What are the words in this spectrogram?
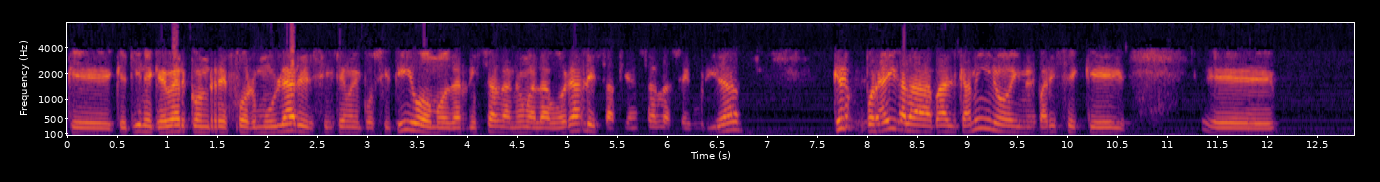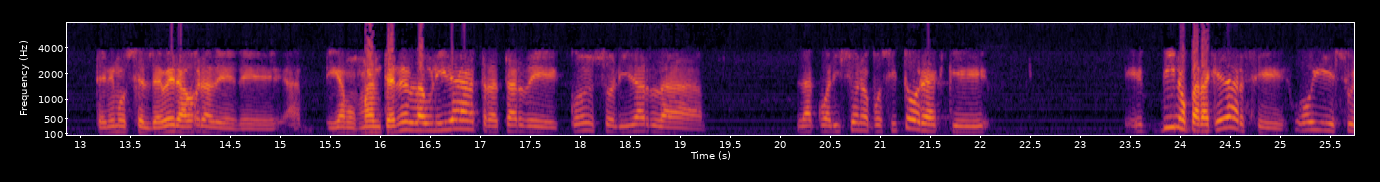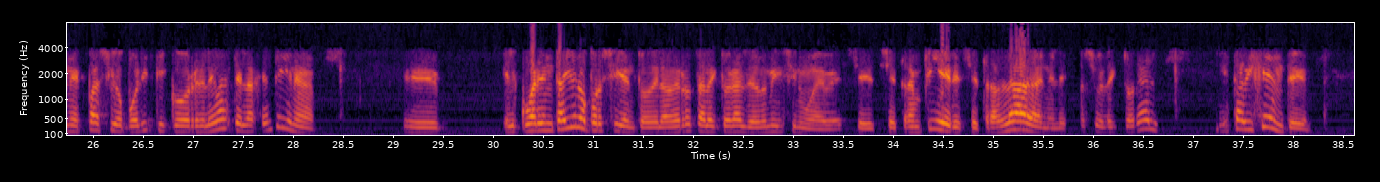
que, que, tiene que ver con reformular el sistema impositivo, modernizar las normas laborales, afianzar la seguridad. Creo que por ahí va, la, va el camino y me parece que eh, tenemos el deber ahora de, de, digamos, mantener la unidad, tratar de consolidar la, la coalición opositora que eh, vino para quedarse. Hoy es un espacio político relevante en la Argentina. Eh, el 41% de la derrota electoral de 2019 se, se transfiere, se traslada en el espacio electoral y está vigente.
